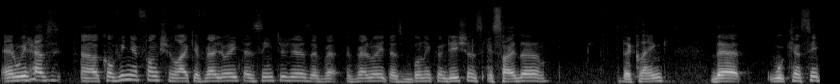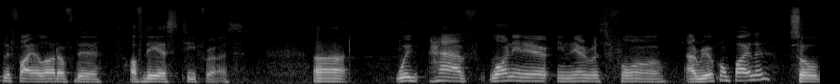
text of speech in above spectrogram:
And we have a convenient function like evaluate as integers, ev evaluate as Boolean conditions inside the, the Clang that we can simplify a lot of the, of the AST for us. Uh, we have warning error in errors for a real compiler. So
